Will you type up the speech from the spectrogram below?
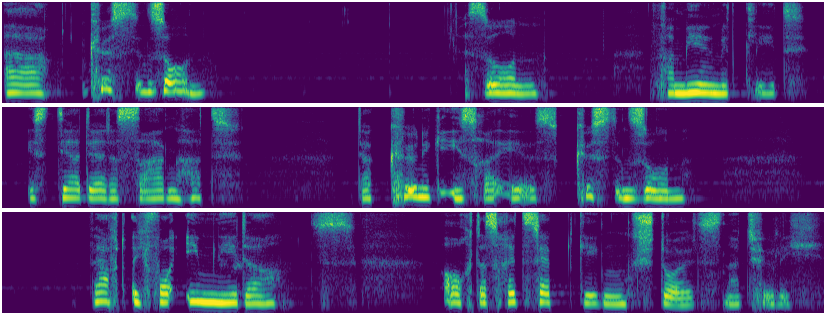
äh, küsst den Sohn. Sohn, Familienmitglied ist der, der das Sagen hat. Der König Israels küsst den Sohn. Werft euch vor ihm nieder. Das auch das Rezept gegen Stolz natürlich.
